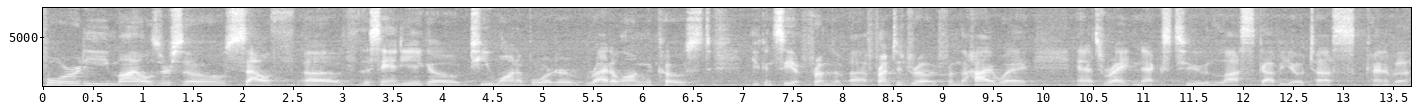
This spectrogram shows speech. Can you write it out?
40 miles or so south of the San Diego Tijuana border, right along the coast. You can see it from the uh, frontage road from the highway, and it's right next to Las Gaviotas, kind of a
